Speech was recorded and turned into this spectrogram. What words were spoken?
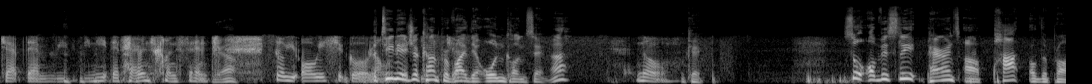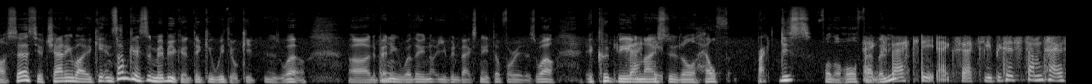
jab them. We, we need their parents' consent. Yeah. So you always should go along. The teenager can't provide their own consent, huh? No. Okay. So obviously, parents are part of the process. You're chatting about your kid. In some cases, maybe you can take it with your kid as well, uh, depending on whether or not you've been vaccinated for it as well. It could be a nice little health practice for the whole family. Exactly, exactly. Because sometimes,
